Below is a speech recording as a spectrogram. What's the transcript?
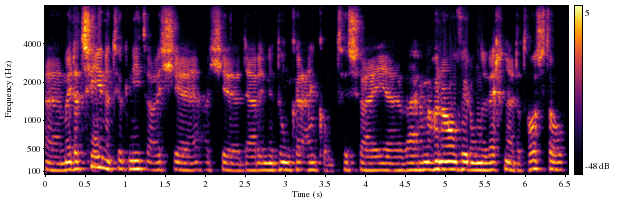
Uh, maar dat zie je natuurlijk niet als je, als je daar in het donker aankomt. Dus wij uh, waren nog een half uur onderweg naar dat hostel.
